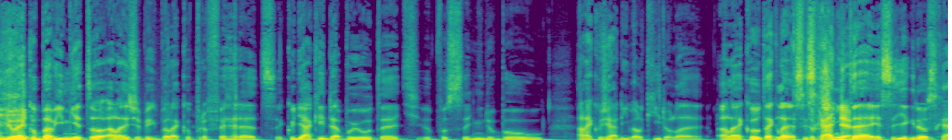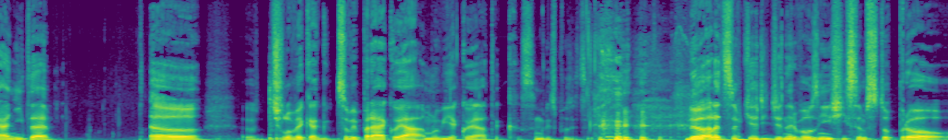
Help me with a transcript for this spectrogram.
No. Jo, jako baví mě to, ale že bych byl jako profi herec, jako nějaký dabuju teď poslední dobou, ale jako žádný velký dole, ale jako takhle, jestli to scháníte, přijde. jestli někdo scháníte, uh, člověka, co vypadá jako já a mluví jako já, tak jsem k dispozici. no, ale co jsem chtěl říct, že nervóznější jsem pro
